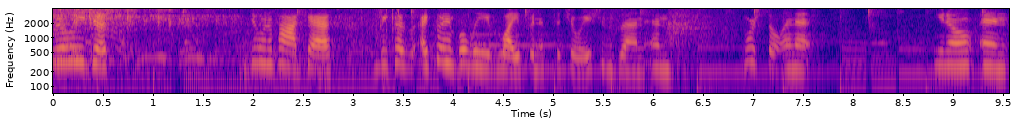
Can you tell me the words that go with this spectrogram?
really just doing a podcast because I couldn't believe life and its situations then, and we're still in it, you know, and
